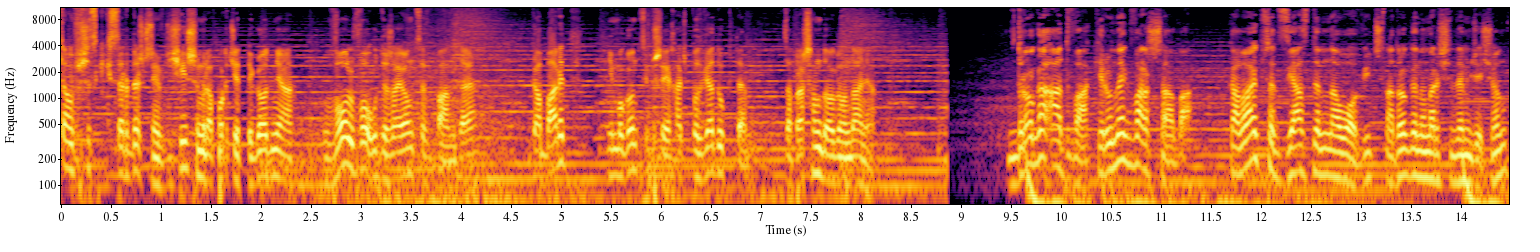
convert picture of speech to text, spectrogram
Witam wszystkich serdecznie w dzisiejszym raporcie tygodnia. Volvo uderzające w bandę, gabaryt nie mogący przejechać pod wiaduktem. Zapraszam do oglądania. Droga A2, kierunek Warszawa. Kawałek przed zjazdem na Łowicz na drogę numer 70.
